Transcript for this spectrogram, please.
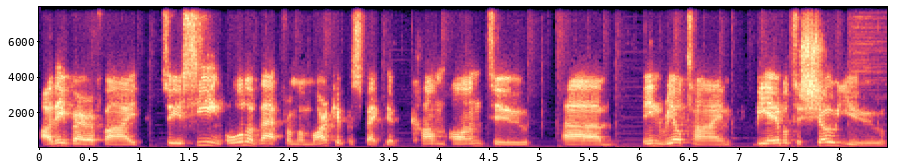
are they verified? So you're seeing all of that from a market perspective come onto um, in real time, be able to show you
